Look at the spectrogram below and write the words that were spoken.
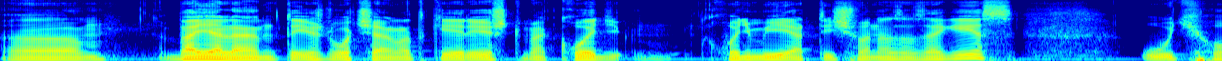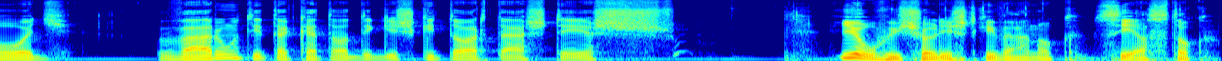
um, bejelentést, bocsánatkérést, meg hogy, hogy miért is van ez az egész. Úgyhogy várunk titeket, addig is kitartást, és jó hűsölést kívánok. Sziasztok!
